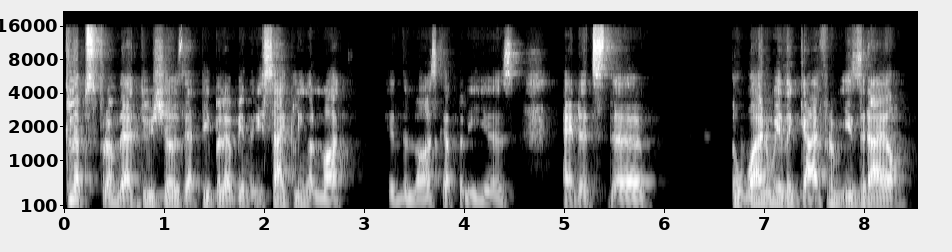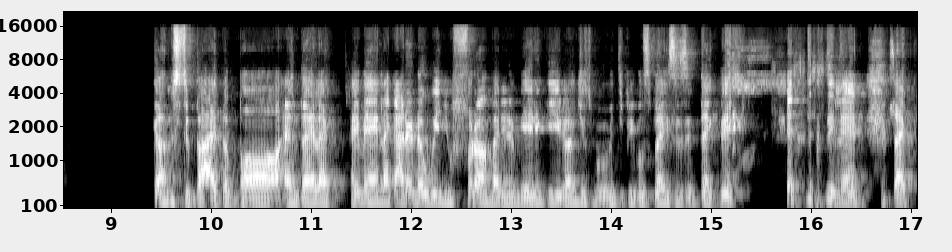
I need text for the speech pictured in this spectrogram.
clips from that two shows that people have been recycling a lot in the last couple of years, and it's the the one where the guy from Israel comes to buy the bar, and they're like, "Hey man, like I don't know where you're from, but in America you don't just move into people's places and take their Disneyland." It's like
